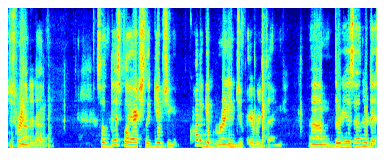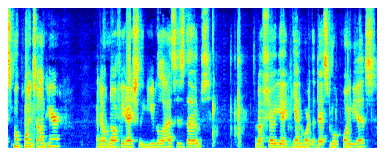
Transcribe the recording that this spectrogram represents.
Just round it up. So the display actually gives you quite a good range of everything. Um, there is other decimal points on here. I don't know if he actually utilizes those. But I'll show you again where the decimal point is.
